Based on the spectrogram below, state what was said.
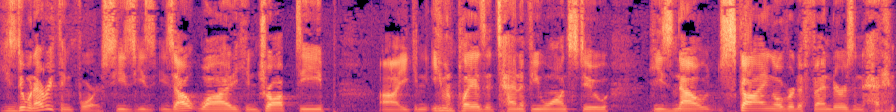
he's doing everything for us. He's he's he's out wide. He can drop deep. Uh, he can even play as a ten if he wants to. He's now skying over defenders and heading,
